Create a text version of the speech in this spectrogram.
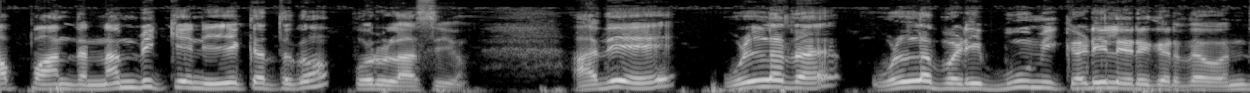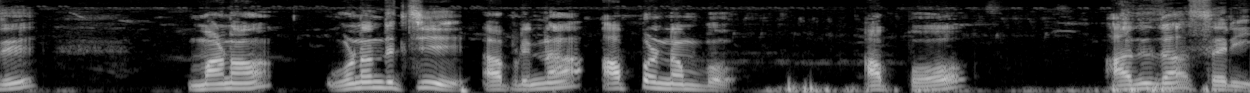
அப்போ அந்த நம்பிக்கையின் இயக்கத்துக்கும் பொருள் அசையும். அதே உள்ளதை உள்ளபடி பூமி கடியில் இருக்கிறத வந்து மனம் உணர்ந்துச்சு அப்படின்னா அப்போ நம்பும் அப்போது அதுதான் சரி.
